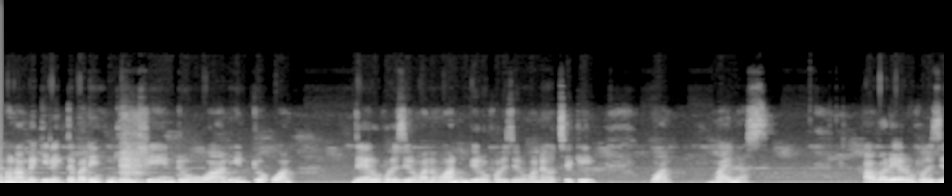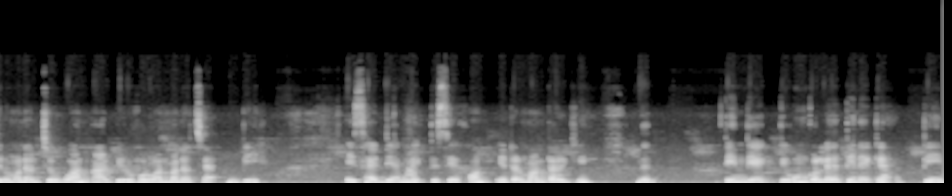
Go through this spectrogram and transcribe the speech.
এখন আমরা কি লিখতে পারি, যে three into one into one যে এর উপরে জিরো মানে ওয়ান বির উপরে জিরো মানে হচ্ছে কি ওয়ান মাইনাস আবার এর উপরে জিরো মানে হচ্ছে ওয়ান আর বির উপর ওয়ান মানে হচ্ছে বি এই সাইড দিয়ে আমি লিখতেছি এখন, এটার মানটা আর কি। যে তিন দিয়ে এককে গুণ করলে তিন একে তিন।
